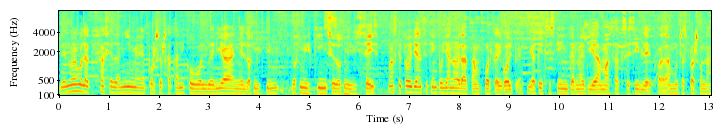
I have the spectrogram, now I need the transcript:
De nuevo la queja hacia el anime por ser satánico volvería en el 2015-2016 Más que todo ya en ese tiempo ya no era tan fuerte el golpe, ya que existía internet y era más accesible para muchas personas.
